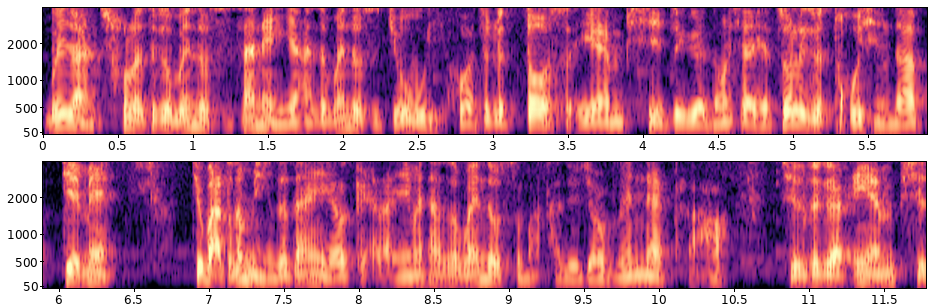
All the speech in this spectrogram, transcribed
微软出了这个 Windows 三点一还是 Windows 九五以后，这个 DOS AMP 这个东西啊，也做了一个图形的界面，就把这个名字当然也要改了，因为它是 Windows 嘛，它就叫 Winamp 了哈。其实这个 AMP 实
